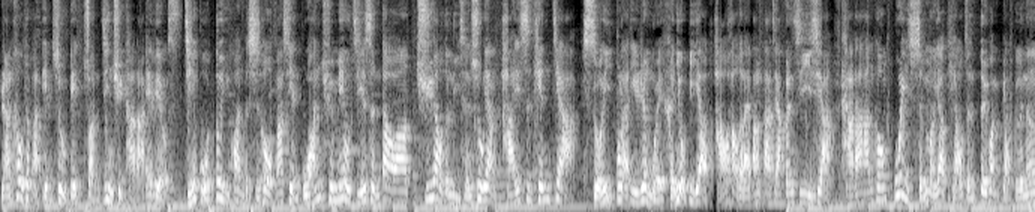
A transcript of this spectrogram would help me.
然后就把点数给转进去卡达 Avios，结果兑换的时候发现完全没有节省到啊，需要的里程数量还是天。价，所以布莱蒂认为很有必要好好的来帮大家分析一下卡达航空为什么要调整兑换表格呢？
